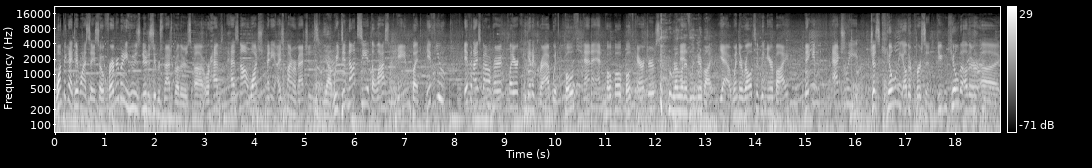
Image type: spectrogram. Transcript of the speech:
One thing I did want to say, so for everybody who's new to Super Smash Brothers uh, or has has not watched many Ice Climber matches, Yeah. we did not see it the last game, but if you if an Ice Climber player- player can get a grab with both Nana and Popo, both characters, Relatively and- nearby. yeah, when they're relatively nearby, they can actually just kill the other person. You can kill the other uh,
